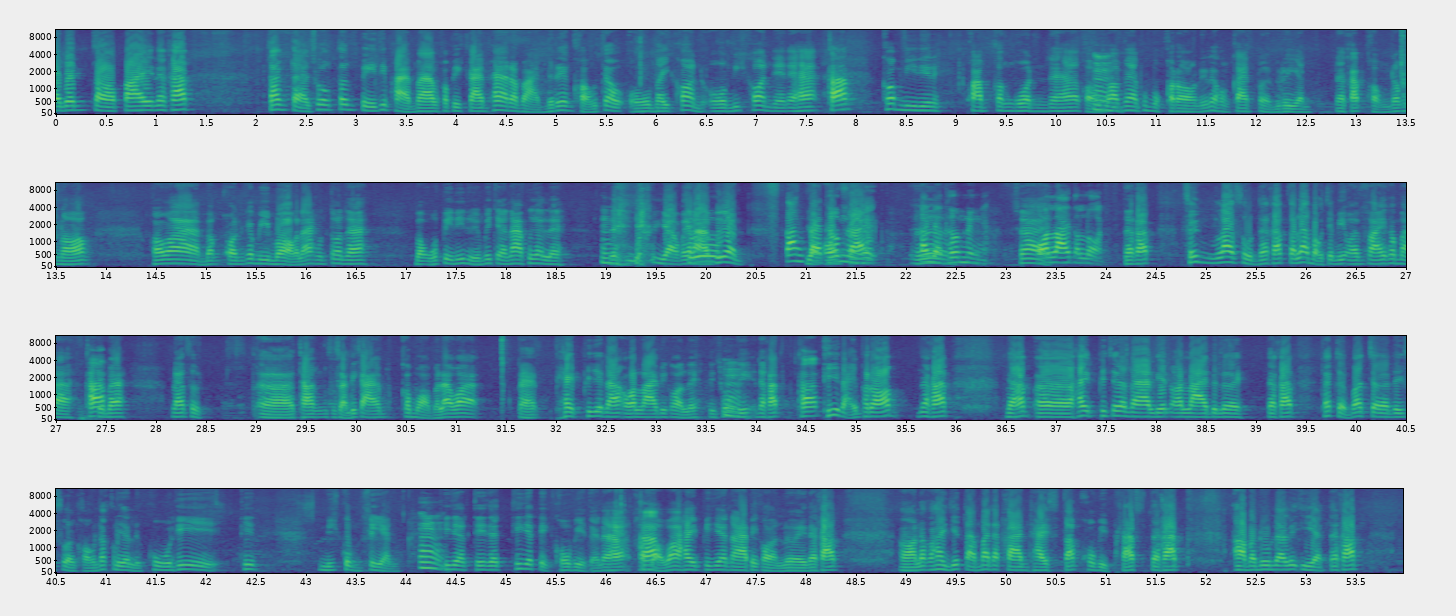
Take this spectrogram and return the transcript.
ประเด็นต่อไปนะครับ ตั้งแต่ช่วงต้นปีที่ผ่านมาพอมีการแพร่ระบาดในเรื่องของเจ้าโอไมครอนโอมิครอนเนี่ยนะฮะครับ ก็มีความกังวลนะฮะของอืมพ่อแม่ผู้ปกครองในเรื่องของการเปิดเรียนนะครับของน้องๆ เพราะว่าบางคนก็มีบอกแล้วคุณต้นนะ บอกว่าปีนี้หนูยังไม่เจอหน้าเพื่อนเลยอืมอยากไปหาเพื่อนตั้งแต่เทอมหนึ่งอะเออตั้งแต่เทอมหนึ่งอะใช่ออนไลน์ตลอดนะครับ ซึ่งล่าสุดนะครับตอนแรกบอกจะมีออนไลน์เข้ามาครับใช่ไหมล่าสุดเอ่อ ทางศึกษาธิการก็บอกมาแล้วว่าแบบให้พิจารณาออนไลน์ไปก่อนเลยในช่วงนี้นะครับครับที่ไหนพร้อมนะครับนะครับเอ่อให้พิจารณาเรียนออนไลน์ไปเลยนะครับ ถ้าเกิดว่าเจอในส่วนของนักเรียนหรือครูที่ที่มีกลุ่มเสี่ยงอืมที่จะที่จะที่จะติดโควิดนะฮะเขาครับบอกว่าให้พิจารณาไปก่อนเลยนะครับอ๋อแล้วก็ให้ยึดตามมาตรการไทยสต็อปโควิด plus นะครับอ่ามาดูรายละเอียดนะครับ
